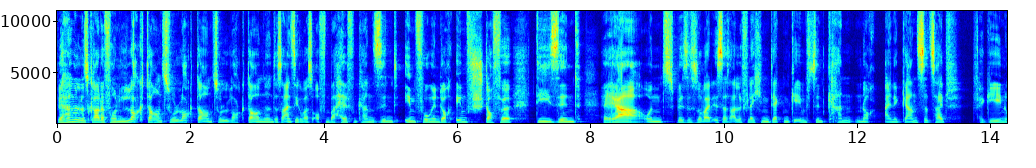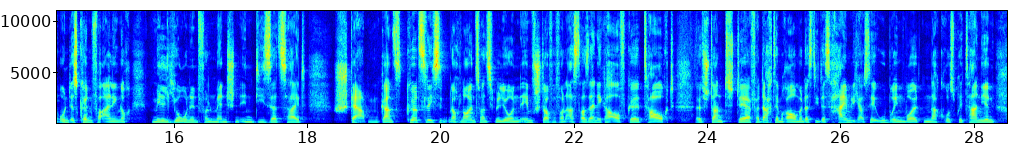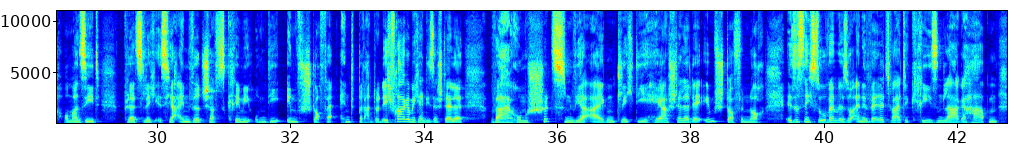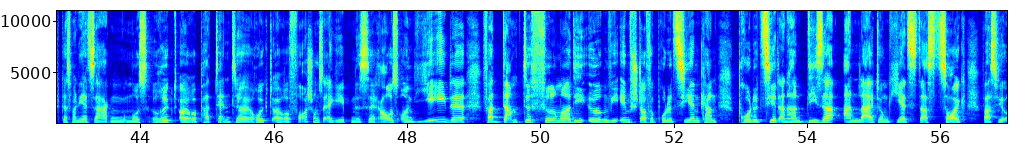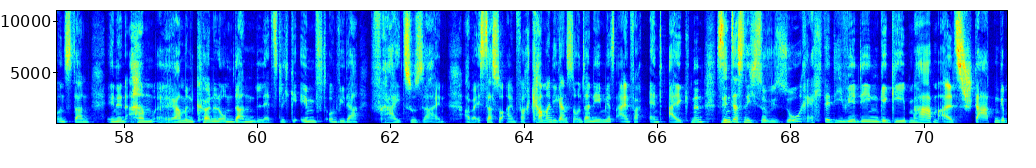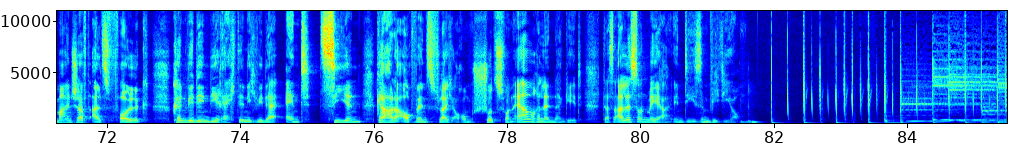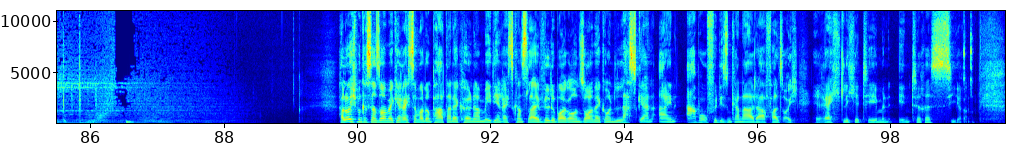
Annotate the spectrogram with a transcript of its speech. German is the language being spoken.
Wir hangeln uns gerade von Lockdown zu Lockdown zu Lockdown und das Einzige, was offenbar helfen kann, sind Impfungen. Doch Impfstoffe, die sind rar. Und bis es soweit ist, dass alle flächendeckend geimpft sind, kann noch eine ganze Zeit vergehen und es können vor allen Dingen noch Millionen von Menschen in dieser Zeit sterben. Ganz kürzlich sind noch 29 Millionen Impfstoffe von AstraZeneca aufgetaucht. Es stand der Verdacht im Raum, dass die das heimlich aus der EU bringen wollten nach Großbritannien. Und man sieht, plötzlich ist hier ein Wirtschaftskrimi um die Impfstoffe entbrannt. Und ich frage mich an dieser Stelle, warum schützen wir eigentlich die Hersteller der Impfstoffe noch? Ist es nicht so, wenn wir so eine weltweite Krisenlage haben, dass man jetzt sagen muss, rückt eure Patente, rückt eure Forschungsergebnisse raus und je jede verdammte Firma, die irgendwie Impfstoffe produzieren kann, produziert anhand dieser Anleitung jetzt das Zeug, was wir uns dann in den Arm rammen können, um dann letztlich geimpft und wieder frei zu sein. Aber ist das so einfach? Kann man die ganzen Unternehmen jetzt einfach enteignen? Sind das nicht sowieso Rechte, die wir denen gegeben haben als Staatengemeinschaft, als Volk? Können wir denen die Rechte nicht wieder enteignen? ziehen, gerade auch wenn es vielleicht auch um Schutz von ärmeren Ländern geht. Das alles und mehr in diesem Video. Hallo, ich bin Christian Solmecke, Rechtsanwalt und Partner der Kölner Medienrechtskanzlei Wildebeuger und Solmecke und lasst gern ein Abo für diesen Kanal da, falls euch rechtliche Themen interessieren.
